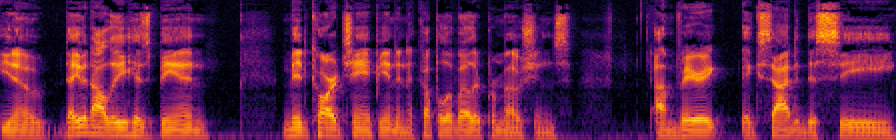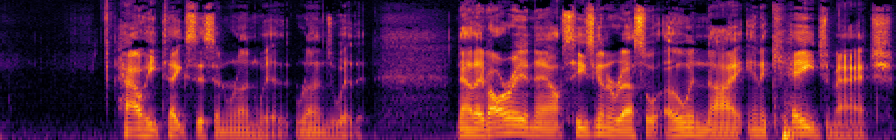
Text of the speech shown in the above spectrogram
you know, David Ali has been mid card champion in a couple of other promotions. I'm very excited to see how he takes this and run with runs with it. Now they've already announced he's going to wrestle Owen Knight in a cage match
